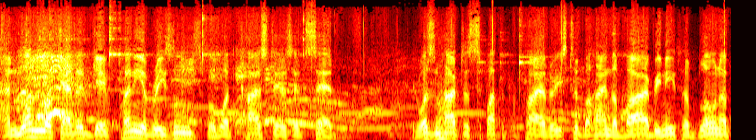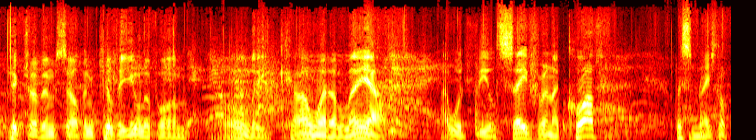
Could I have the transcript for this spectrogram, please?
And one look at it gave plenty of reasons for what Carstairs had said. It wasn't hard to spot the proprietor. He stood behind the bar beneath a blown up picture of himself in kilty uniform. Holy cow, what a layout. I would feel safer in a coffin. Listen, Race, look,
